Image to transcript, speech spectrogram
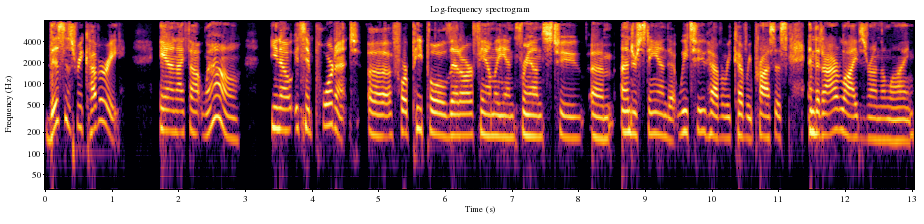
This is recovery. And I thought, wow, you know, it's important uh, for people that are family and friends to um, understand that we too have a recovery process and that our lives are on the line.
